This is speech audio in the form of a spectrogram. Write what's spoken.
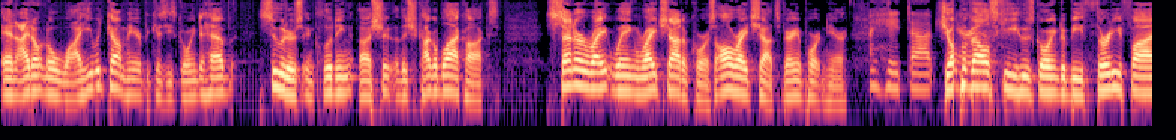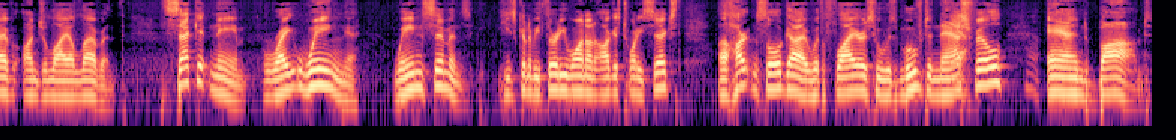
and I don't know why he would come here because he's going to have suitors, including uh, the Chicago Blackhawks. Center, right wing, right shot, of course. All right shots, very important here. I hate that. Joe narrative. Pavelski, who's going to be 35 on July 11th. Second name, right wing, Wayne Simmonds. He's going to be 31 on August 26th. A heart and soul guy with the Flyers who was moved to Nashville and bombed.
